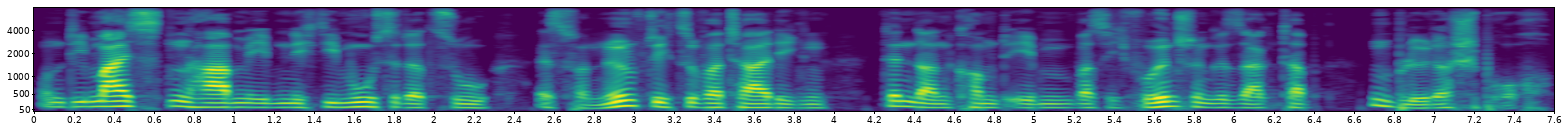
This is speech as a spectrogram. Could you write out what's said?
Und die meisten haben eben nicht die Muße dazu, es vernünftig zu verteidigen, denn dann kommt eben, was ich vorhin schon gesagt habe, ein blöder Spruch.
